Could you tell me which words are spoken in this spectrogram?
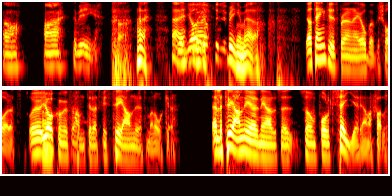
Ja, nej, det blir inget. Så. Nej, Jag, jag, det blir inget mer. jag tänkte lite på det när jag jobbade i försvaret. Och jag, Ja. jag kom fram till att det finns tre anledningar till man åker. Eller tre anledningar så- som folk säger i alla fall.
